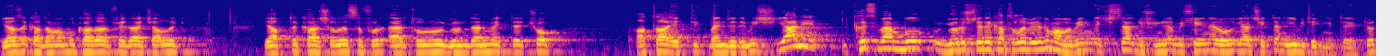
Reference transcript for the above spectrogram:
Yazık adama bu kadar fedakarlık yaptı. Karşılığı sıfır. Ertuğrul'u göndermek de çok hata ettik bence demiş. Yani kısmen bu görüşlere katılabilirim ama benim de kişisel düşüncem Hüseyin Eroğlu gerçekten iyi bir teknik direktör.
